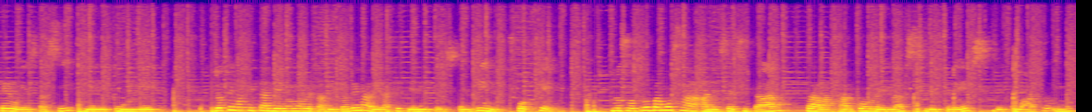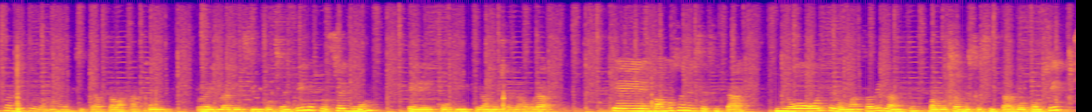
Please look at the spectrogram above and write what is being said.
pero esta sí tiene un metro. Yo tengo aquí también unos retablitos de madera que tienen 3 centímetros. ¿Por qué? Nosotros vamos a, necesitar trabajar con reglas de 3, de 4 y muchas veces vamos a necesitar trabajar con reglas de 5 centímetros según el cojín que vamos a elaborar. Eh, vamos a necesitar, no hoy, pero más adelante, vamos a necesitar botoncitos.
